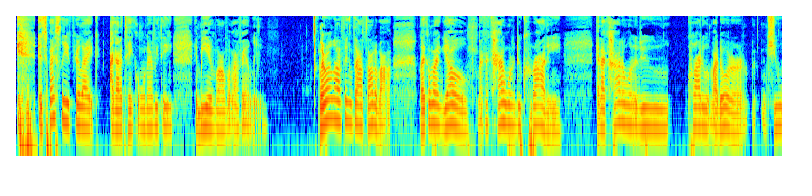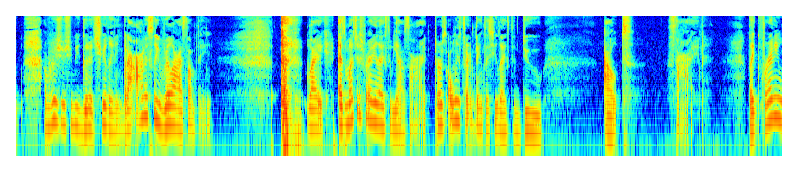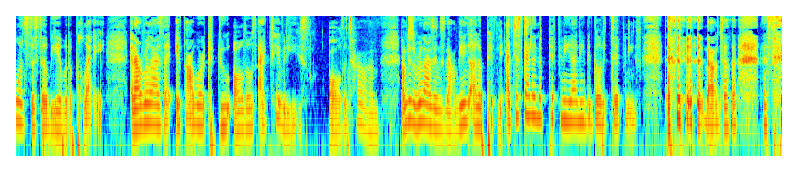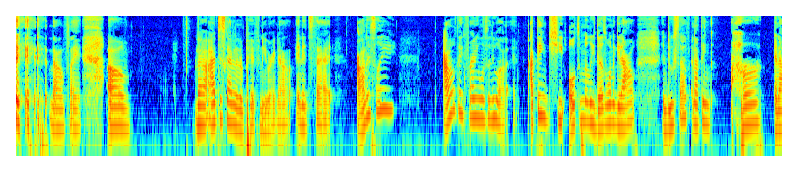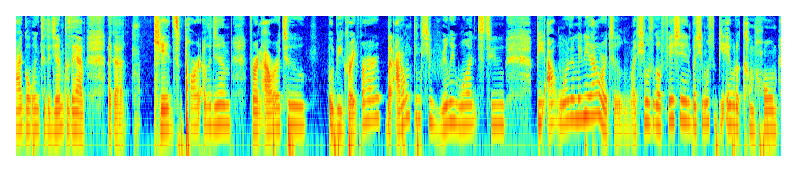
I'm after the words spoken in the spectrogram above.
especially if you're like, I gotta take on everything and be involved with my family. There are a lot of things that I've thought about. Like, I'm like, yo, like, I kind of want to do karate. And I kind of want to do karate with my daughter. She, I'm pretty sure she'd be good at cheerleading. But I honestly realized something. like, as much as Franny likes to be outside, there's only certain things that she likes to do outside. Like, Franny wants to still be able to play. And I realized that if I were to do all those activities, all the time. I'm just realizing this now. I'm getting an epiphany. I just got an epiphany. I need to go to Tiffany's. no, I'm just that's I'm playing. Um, I just got an epiphany right now, and it's that honestly, I don't think Franny wants to do all that. I think she ultimately does want to get out and do stuff, and I think her and I going to the gym because they have like a kids part of the gym for an hour or two would be great for her, but I don't think she really wants to be out more than maybe an hour or two. Like she wants to go fishing, but she wants to be able to come home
